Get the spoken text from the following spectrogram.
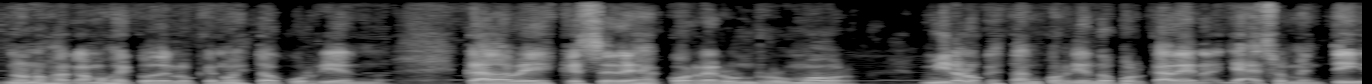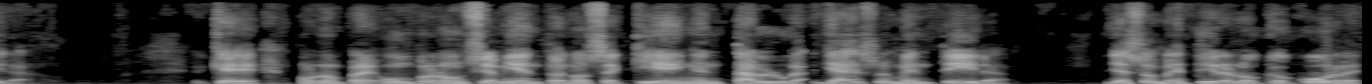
No nos hagamos eco de lo que no está ocurriendo. Cada vez que se deja correr un rumor, mira lo que están corriendo por cadena, ya eso es mentira. Que un pronunciamiento de no sé quién en tal lugar, ya eso es mentira. Ya eso es mentira, lo que ocurre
